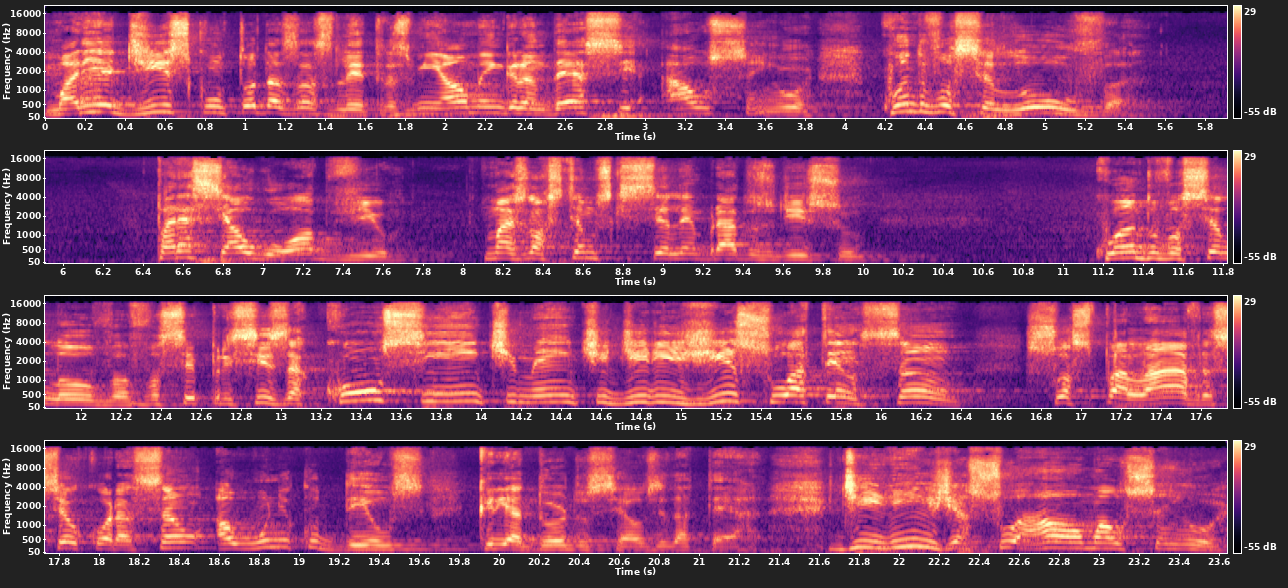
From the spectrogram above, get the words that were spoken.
Maria diz com todas as letras: Minha alma engrandece ao Senhor. Quando você louva, parece algo óbvio, mas nós temos que ser lembrados disso. Quando você louva, você precisa conscientemente dirigir sua atenção, suas palavras, seu coração ao único Deus, Criador dos céus e da terra. Dirige a sua alma ao Senhor.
